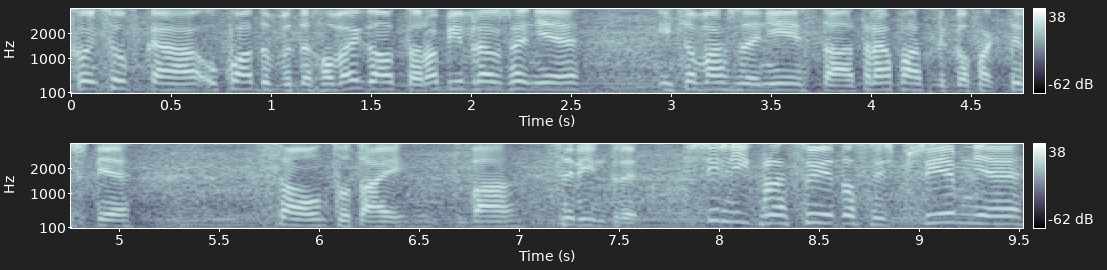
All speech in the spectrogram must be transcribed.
końcówka układu wydechowego to robi wrażenie i co ważne, nie jest to atrapa, tylko faktycznie są tutaj dwa cylindry. Silnik pracuje dosyć przyjemnie.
